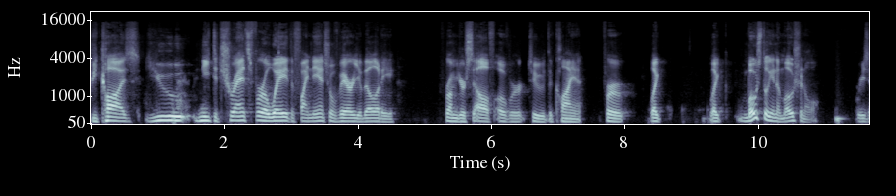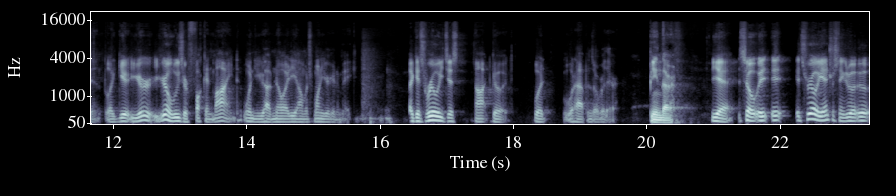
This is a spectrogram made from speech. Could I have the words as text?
because you need to transfer away the financial variability from yourself over to the client for like like mostly an emotional reason. Like you, you're you're gonna lose your fucking mind when you have no idea how much money you're gonna make. Like it's really just not good what what happens over there. Being there. Yeah. So it, it it's really interesting. Uh,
